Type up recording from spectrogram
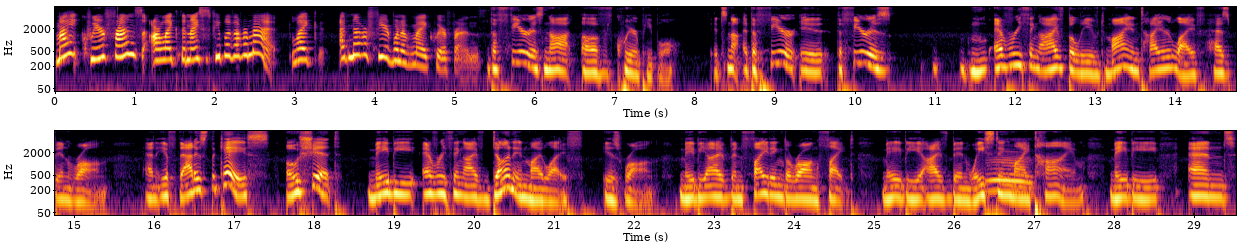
My queer friends are like the nicest people I've ever met. Like I've never feared one of my queer friends. the fear is not of queer people. It's not the fear is the fear is everything I've believed my entire life has been wrong. And if that is the case, oh shit, maybe everything I've done in my life is wrong. Maybe I've been fighting the wrong fight. Maybe I've been wasting my mm. time. Maybe and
